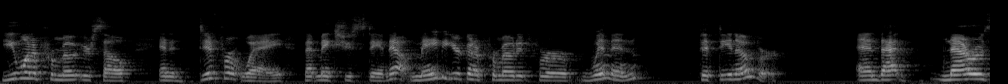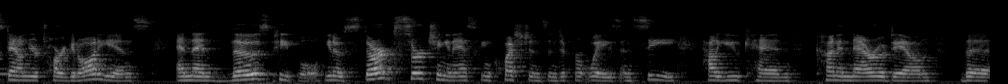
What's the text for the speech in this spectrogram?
You want to promote yourself in a different way that makes you stand out. Maybe you're going to promote it for women 50 and over. And that narrows down your target audience and then those people you know start searching and asking questions in different ways and see how you can kind of narrow down the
